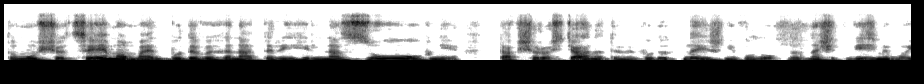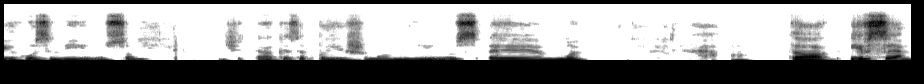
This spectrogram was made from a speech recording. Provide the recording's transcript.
тому що цей момент буде вигинати ригель назовні, так що розтягнутими будуть нижні волокна. Значить, візьмемо його з мінусом. Значить, так і запишемо мінус М. Так, і все.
